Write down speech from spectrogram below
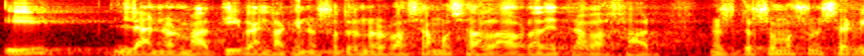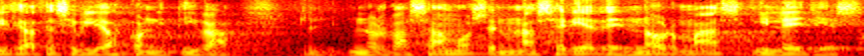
y la normativa en la que nosotros nos basamos a la hora de trabajar. Nosotros somos un servicio de accesibilidad cognitiva. Nos basamos en una serie de normas y leyes.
